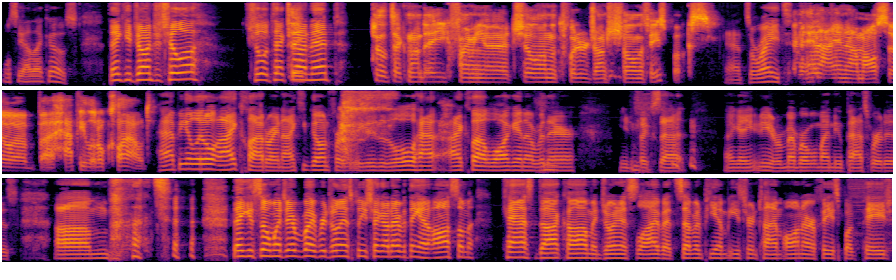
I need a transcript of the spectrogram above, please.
we'll see how that goes. Thank you, John Chichilla, chillatech.net. Chill Techno Day. You can find me uh, chill on the Twitter, John Chill on the Facebooks, That's all right. and, I, and I'm also a, a happy little cloud. Happy little iCloud right now. I keep going for there's a little ha- iCloud login over there. You Need to fix that. I need to remember what my new password is. Um, but thank you so much, everybody, for joining us. Please check out everything at awesomecast.com and join us live at 7 p.m. Eastern Time on our Facebook page.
